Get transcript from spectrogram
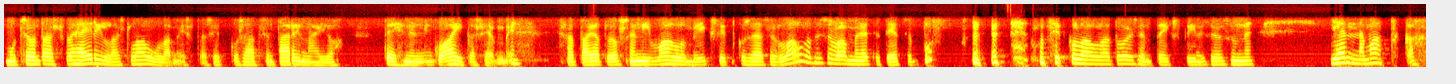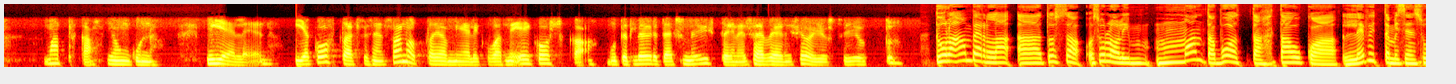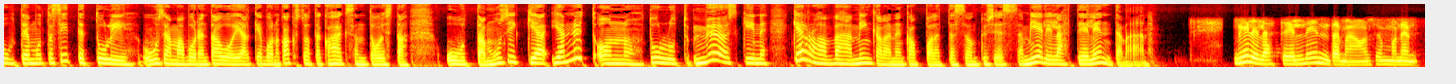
Mutta se on taas vähän erilaista laulamista, sit, kun saat sen tarinan jo tehnyt niin kuin aikaisemmin. Sä oot ajatellut sen niin valmiiksi, että kun sä sen laulat, niin sä vaan menet ja teet sen puff. Mutta sitten kun laulaa toisen tekstiin, niin se on sellainen jännä matka, matka jonkun mieleen. Ja kohtaako se sen sanottajan mielikuvat, niin ei koskaan. Mutta löydetäänkö ne yhteinen sävel, niin se on just se juttu. Tuolla Amberla, äh, tuossa sulla oli monta vuotta taukoa levyttämisen suhteen, mutta sitten tuli useamman vuoden tauon jälkeen vuonna 2018 uutta musiikkia. Ja nyt on tullut myöskin, kerrohan vähän minkälainen kappale tässä on kyseessä. Mieli lähtee lentämään. Mieli lähtee lentämään on semmoinen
